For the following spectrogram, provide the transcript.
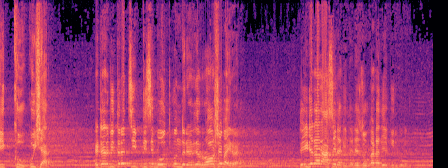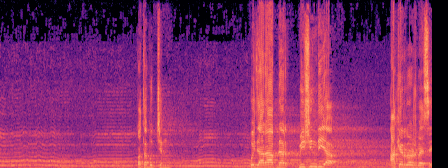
ইক্ষু কুইসার এটার ভিতরে চিপ দিছে বহুত কোন ধরে রসে বাইর হয় না। তো এইটার আর আসেটা কি? এটা জোকাটা দিয়ে কি বলে? কথা বুঝছেন ওই যারা আপনার মেশিন দিয়া আখের রস বেছে,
